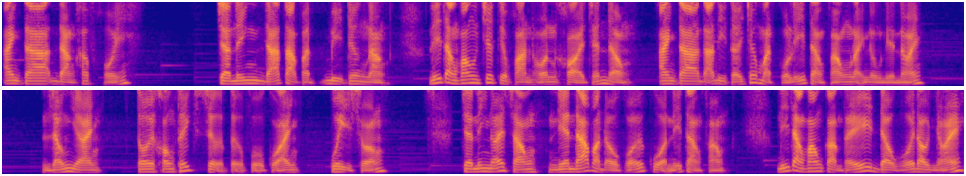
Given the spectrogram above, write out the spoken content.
Anh ta đang hấp hối. Trần Ninh đã tà Phật bị thương nặng. Lý Tàng Phong chưa kịp hoàn hồn khỏi chấn động. Anh ta đã đi tới trước mặt của Lý Tàng Phong lạnh lùng liền nói. Giống như anh, tôi không thích sự tự phụ của anh. Quỳ xuống. Trần Ninh nói xong, liền đá vào đầu gối của Lý Tàng Phong. Lý Tàng Phong cảm thấy đầu gối đau nhói,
